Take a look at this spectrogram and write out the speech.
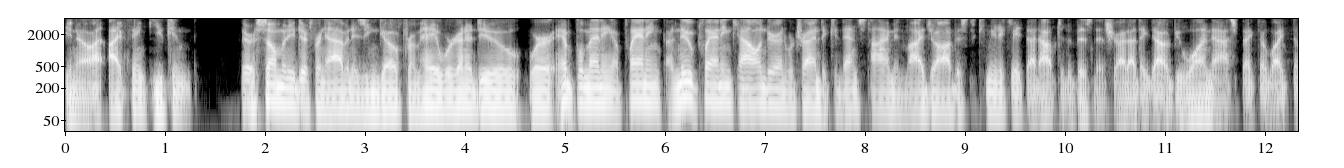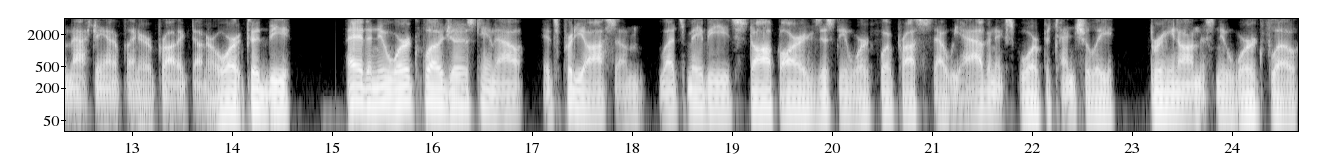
You know, I, I think you can there are so many different avenues you can go from, hey, we're gonna do we're implementing a planning, a new planning calendar and we're trying to condense time. And my job is to communicate that out to the business, right? I think that would be one aspect of like the master planner or product owner. Or it could be, hey, the new workflow just came out it's pretty awesome. Let's maybe stop our existing workflow process that we have and explore potentially bringing on this new workflow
